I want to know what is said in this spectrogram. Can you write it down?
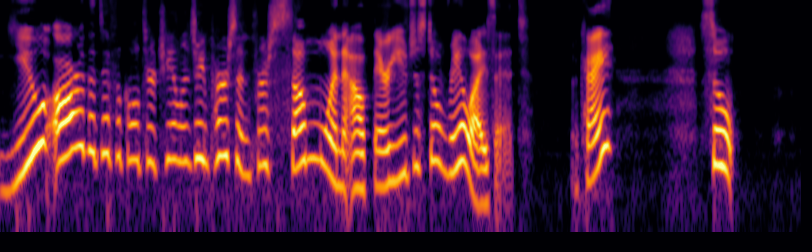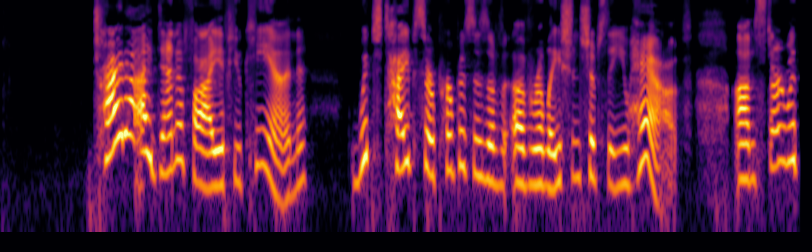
you are the difficult or challenging person for someone out there. You just don't realize it. Okay? So, try to identify, if you can, which types or purposes of, of relationships that you have. Um, start with,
